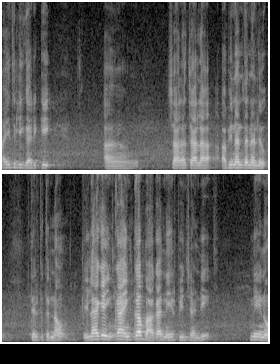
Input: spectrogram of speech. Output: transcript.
మైథిలి గారికి చాలా చాలా అభినందనలు. తెలుపుతున్నాం ఇలాగే ఇంకా ఇంకా బాగా నేర్పించండి నేను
